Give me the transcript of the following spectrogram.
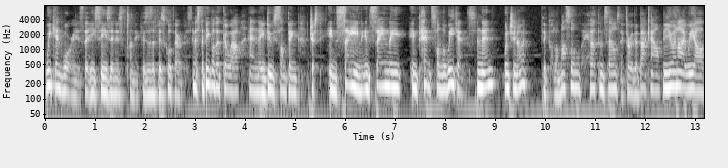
weekend warriors that he sees in his clinic. This is a physical therapist. And it's the people that go out and they do something just insane, insanely intense on the weekends. And then, wouldn't you know it, they pull a muscle, they hurt themselves, they throw their back out. You and I, we are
